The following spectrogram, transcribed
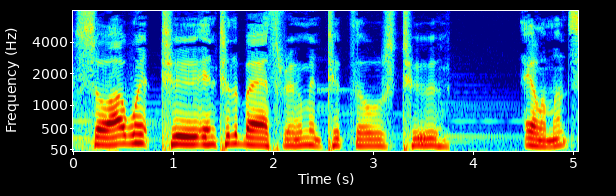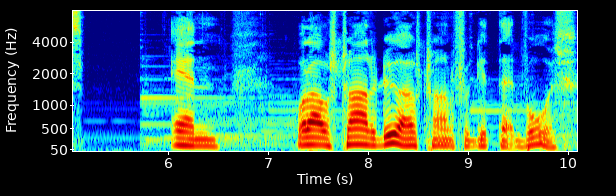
So I went to into the bathroom and took those two elements, and what I was trying to do, I was trying to forget that voice.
